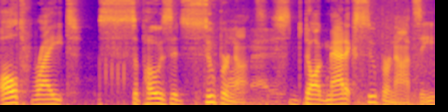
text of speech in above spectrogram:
alt right, supposed super Nazi, dogmatic super Nazi,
